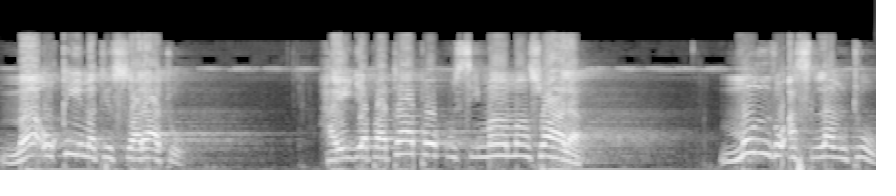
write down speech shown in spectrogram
ma uqimati salatu haijapatapo kusimama swala mundhu aslamtu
